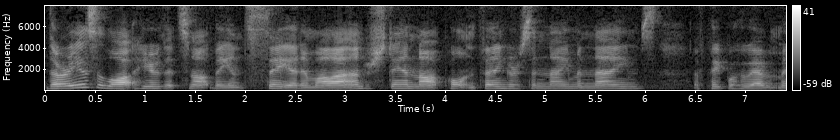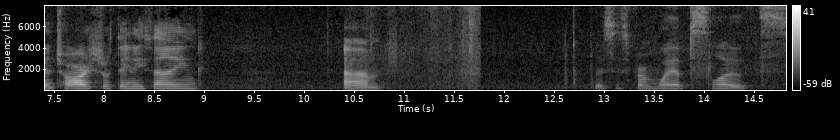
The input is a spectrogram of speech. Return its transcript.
there is a lot here that's not being said, and while I understand not pointing fingers and naming names of people who haven't been charged with anything, um, this is from Web Sleuths.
